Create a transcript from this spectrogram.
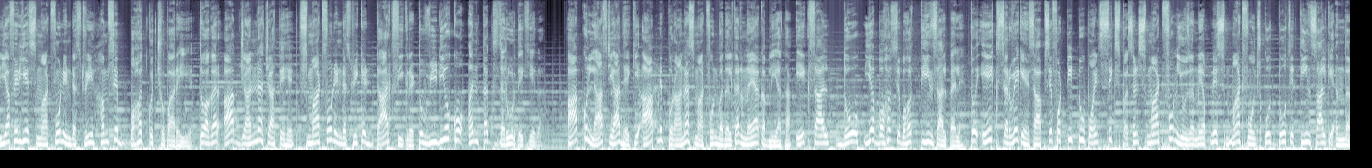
या फिर ये स्मार्टफ़ोन इंडस्ट्री हमसे बहुत कुछ छुपा रही है? तो अगर आप जानना चाहते हैं स्मार्टफ़ोन इंडस्ट्री के डार्क सीक्रेट तो वीडियो को अंत तक ज़रूर देखिएगा। आपको लास्ट याद है कि आपने पुराना स्मार्टफ़ोन बदलकर नया कब लिया था? एक साल, दो या बहुत से बहुत तीन साल पहले। तो एक सर्वे के हिसाब से 42.6 परसेंट स्मार्टफ़ोन यूज़र ने अपने स्मार्टफोन्स को दो से तीन साल के अंदर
